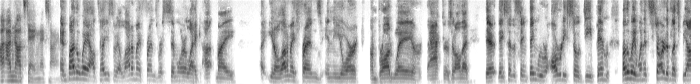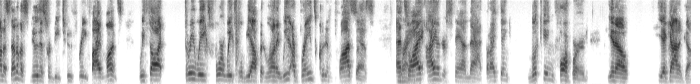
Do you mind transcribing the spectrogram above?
I, am not staying next time. And by the way, I'll tell you something. A lot of my friends were similar. Like uh, my, uh, you know, a lot of my friends in New York on Broadway or actors and all that. They they said the same thing. We were already so deep in. By the way, when it started, let's be honest, none of us knew this would be two, three, five months. We thought three weeks, four weeks, we'll be up and running. We our brains couldn't process, and right. so I I understand that. But I think looking forward, you know, you gotta go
